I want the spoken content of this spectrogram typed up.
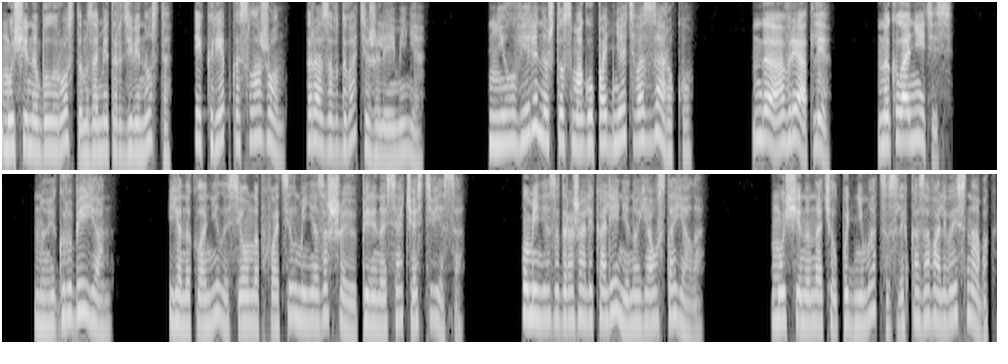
Мужчина был ростом за метр девяносто и крепко сложен раза в два тяжелее меня. «Не уверена, что смогу поднять вас за руку». «Да, вряд ли. Наклонитесь». «Ну и грубиян». Я наклонилась, и он обхватил меня за шею, перенося часть веса. У меня задрожали колени, но я устояла. Мужчина начал подниматься, слегка заваливаясь на бок,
